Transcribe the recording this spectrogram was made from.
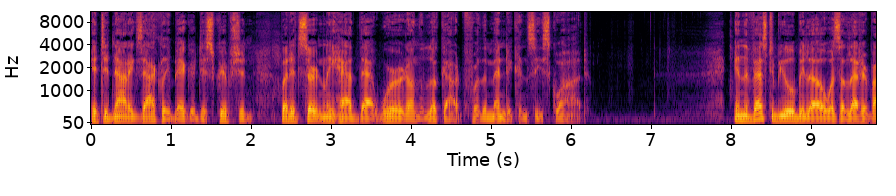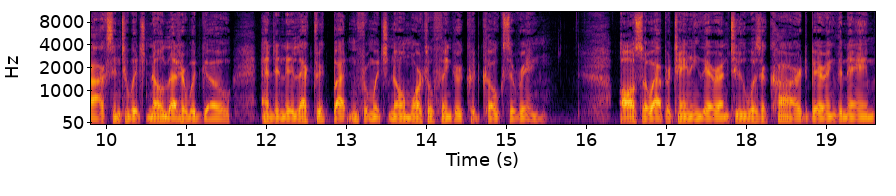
it did not exactly beggar description, but it certainly had that word on the lookout for the mendicancy squad. In the vestibule below was a letter box into which no letter would go, and an electric button from which no mortal finger could coax a ring. Also appertaining thereunto was a card bearing the name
